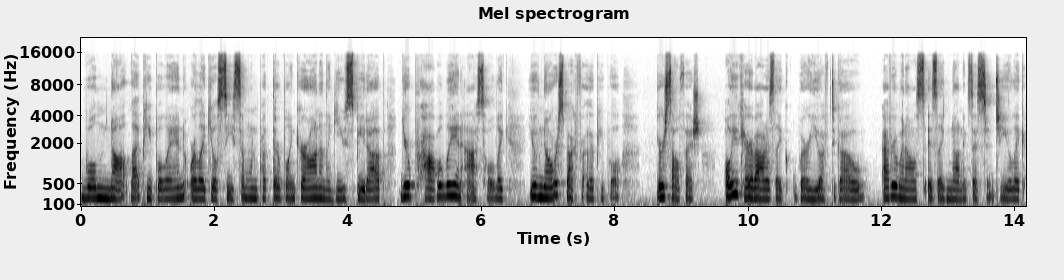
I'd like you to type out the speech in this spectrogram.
will not let people in or like you'll see someone put their blinker on and like you speed up, you're probably an asshole. Like you have no respect for other people. You're selfish. All you care about is like where you have to go. Everyone else is like non existent to you. Like,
